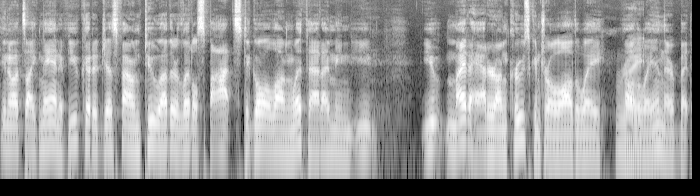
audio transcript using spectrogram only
you know, it's like, man, if you could have just found two other little spots to go along with that, I mean, you you might have had her on cruise control all the way all the way in there. But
